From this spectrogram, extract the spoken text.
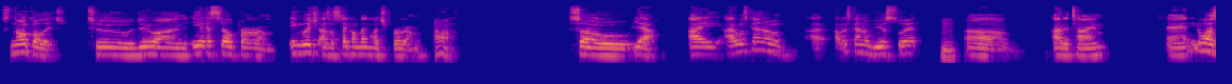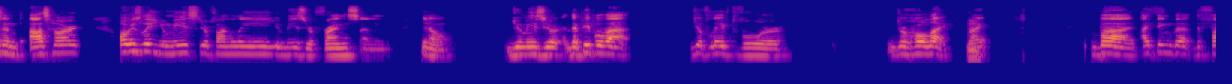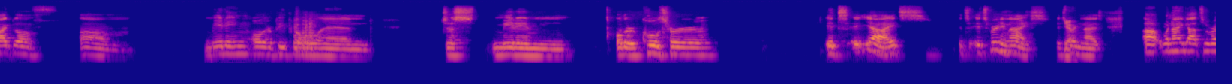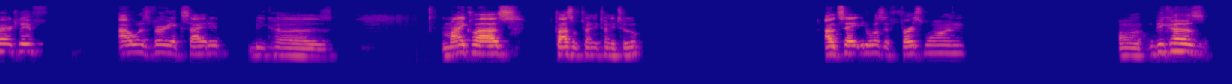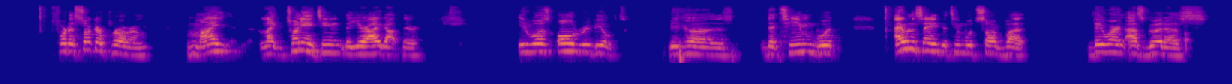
Snow College, to do an ESL program, English as a second language program. Oh. So yeah, I I was kind of I, I was kind of used to it mm. um, at a time, and it wasn't as hard obviously you miss your family you miss your friends and you know you miss your the people that you've lived for your whole life mm. right but i think that the fact of um meeting other people and just meeting other culture it's yeah it's it's it's pretty nice it's yeah. pretty nice uh, when I got to Briarcliff, I was very excited because my class, class of 2022, I would say it was the first one on because for the soccer program, my like 2018, the year I got there, it was all rebuilt because the team would I wouldn't say the team would suck, but they weren't as good as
